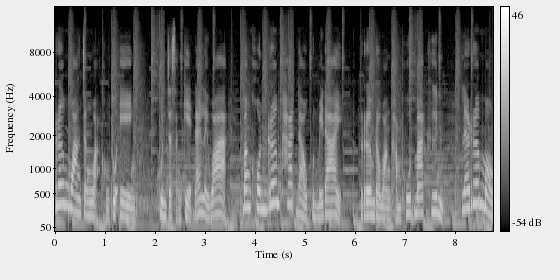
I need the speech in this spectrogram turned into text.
เริ่มวางจังหวะของตัวเอง คุณจะสังเกตได้เลยว่า บางคนเริ่มคาดเดาคุณไม่ได้ เริ่มระวังคำพูดมากขึ้น และเริ่มมอง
